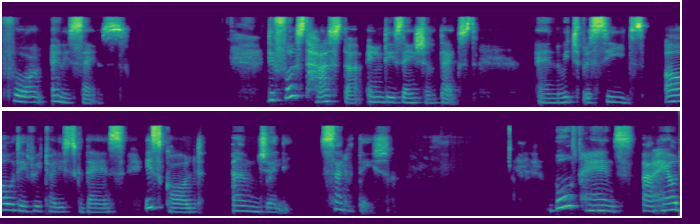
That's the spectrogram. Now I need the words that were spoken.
form and essence. The first hasta in this ancient text, and which precedes all the ritualistic dance, is called Anjali, salutation. Both hands are held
